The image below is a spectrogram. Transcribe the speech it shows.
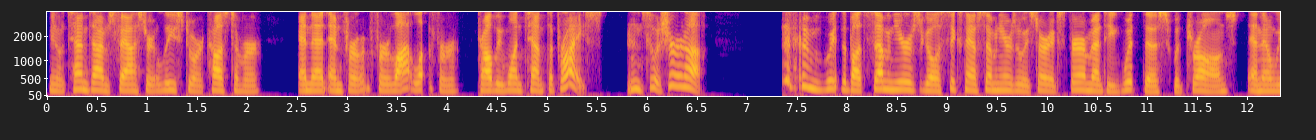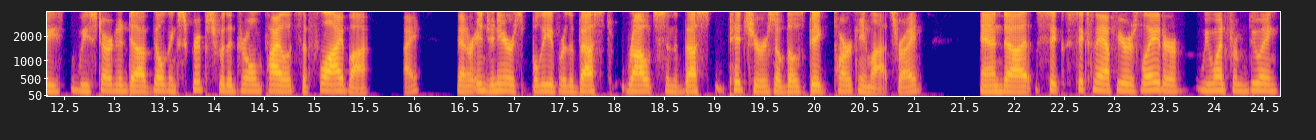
you know, ten times faster at least to our customer, and then and for for a lot for probably one tenth the price. And so sure enough, about seven years ago, six and a half, seven years ago, we started experimenting with this with drones, and then we we started uh, building scripts for the drone pilots to fly by that our engineers believe were the best routes and the best pictures of those big parking lots, right? And uh, six six and a half years later, we went from doing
